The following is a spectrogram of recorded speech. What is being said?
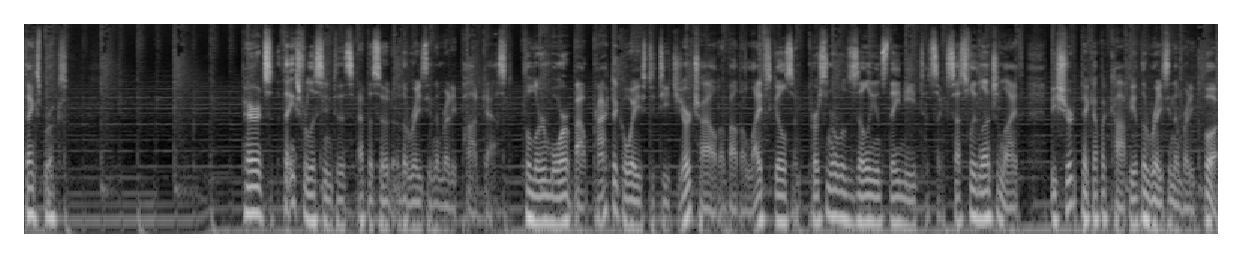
Thanks, Brooks. Parents, thanks for listening to this episode of the Raising Them Ready podcast. To learn more about practical ways to teach your child about the life skills and personal resilience they need to successfully launch in life, be sure to pick up a copy of the Raising Them Ready book.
